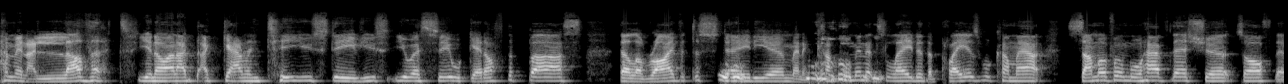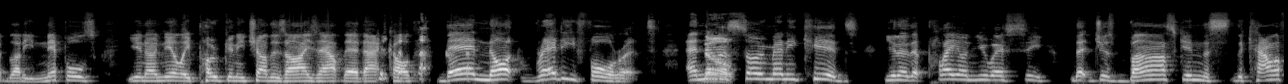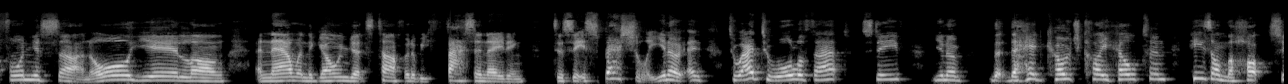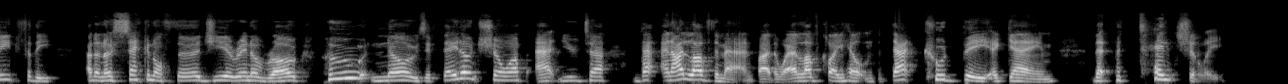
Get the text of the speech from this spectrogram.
I mean, I love it, you know, and I, I guarantee you, Steve, USC will get off the bus. They'll arrive at the stadium, and a couple minutes later, the players will come out. Some of them will have their shirts off, their bloody nipples, you know, nearly poking each other's eyes out there that cold. They're not ready for it. And there are so many kids, you know, that play on USC that just bask in the, the California sun all year long. And now when the going gets tough, it'll be fascinating to see, especially, you know, and to add to all of that, Steve, you know, the, the head coach, Clay Helton, he's on the hot seat for the, I don't know, second or third year in a row. Who knows if they don't show up at Utah? That, and I love the man, by the way. I love Clay Helton, but that could be a game that potentially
